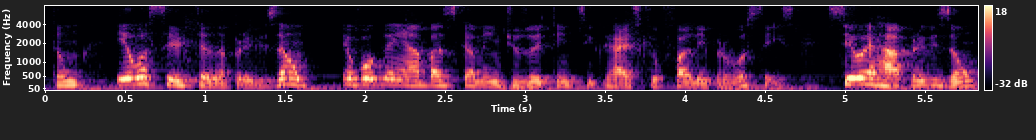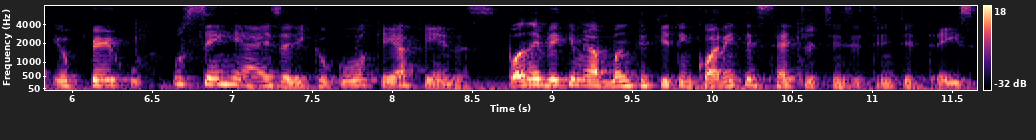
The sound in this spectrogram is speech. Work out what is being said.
Então, eu acertando a previsão, eu vou ganhar basicamente os 85 reais que eu falei para vocês. Se eu errar a previsão, eu perco os 100 reais ali que eu coloquei apenas. Podem ver que minha banca aqui tem 47,833.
